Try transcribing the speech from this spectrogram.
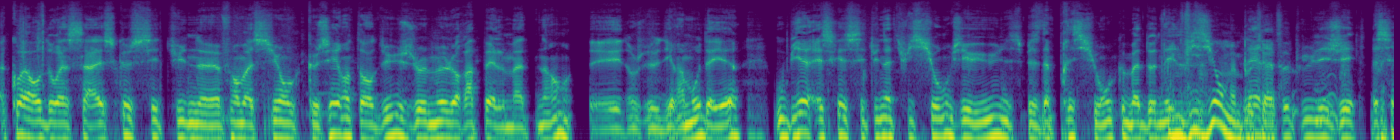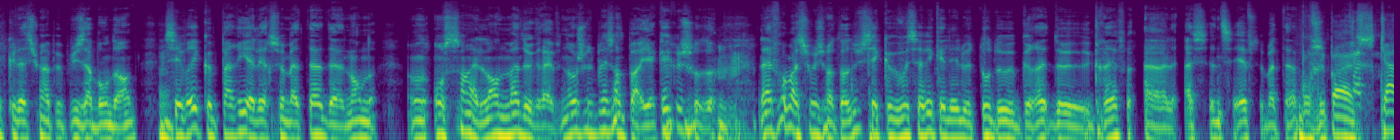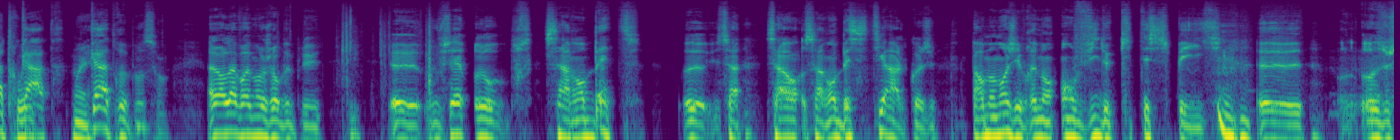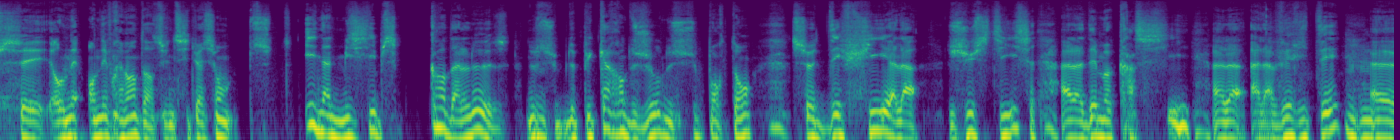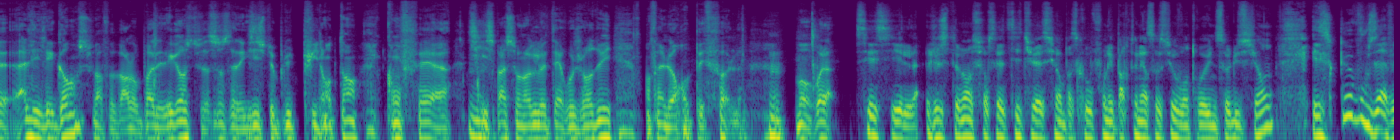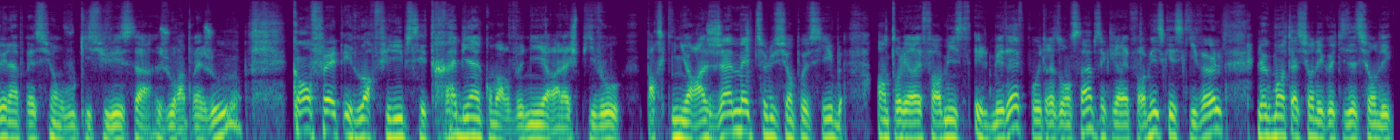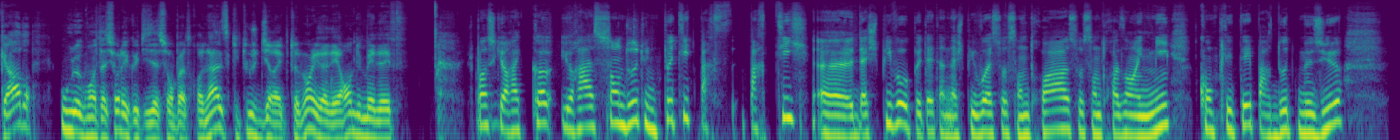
à quoi on doit ça? Est-ce que c'est une information que j'ai entendue, je me le rappelle maintenant, et dont je vais dire un mot d'ailleurs, ou bien est-ce que c'est une intuition que j'ai eue, une espèce d'impression que m'a donné une vision même peut-être, un peu plus léger, la circulation un peu plus abondante? Hum. C'est vrai que Paris a l'air ce matin d'un on, on, sent un lendemain de grève. Non, je ne plaisante pas. Il y a quelque chose. Hum. L'information que j'ai entendue, c'est que vous savez quel est le taux de, grève, de grève à, à SNCF ce matin? Bon, je sais pas, 4, 4, oui. 4, 4%. Alors là, vraiment, j'en peux plus. Euh, vous savez, oh, ça rend bête. Euh, ça, ça, ça rend bestial. Quoi. Je, par moment, j'ai vraiment envie de quitter ce pays. Mhm. euh, on, est, on est vraiment dans une situation inadmissible, scandaleuse. Nous, mhm. Depuis 40 jours, nous supportons ce défi à la justice, à la démocratie, à la, à la vérité, mhm. euh, à l'élégance. Enfin, parlons pas d'élégance, de toute façon, ça n'existe plus depuis longtemps qu'on fait euh, ce qui se passe en Angleterre aujourd'hui. Enfin, l'Europe est folle. Bon, voilà. Cécile, justement sur cette situation, parce qu'au fond les partenaires sociaux vont trouver une solution, est-ce que vous avez l'impression, vous qui suivez ça jour après jour, qu'en fait Édouard Philippe sait très bien qu'on va revenir à l'âge pivot, parce qu'il n'y aura jamais de solution possible entre les réformistes et le MEDEF, pour une raison simple, c'est que les réformistes, qu'est-ce qu'ils veulent? L'augmentation des cotisations des cadres ou l'augmentation des cotisations patronales, ce qui touche directement les adhérents du MEDEF. Je pense qu'il y aura, y aura sans doute une petite partie euh, d'âge pivot, peut-être un âge pivot à 63, 63 ans et demi, complété par d'autres mesures.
